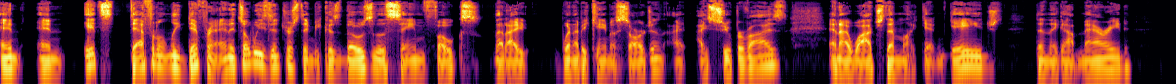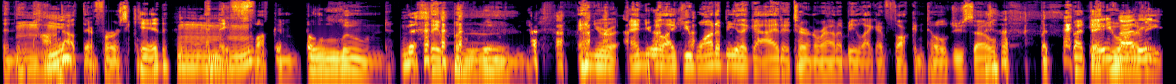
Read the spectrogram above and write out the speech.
and and it's definitely different. And it's always interesting because those are the same folks that I when I became a sergeant, I, I supervised and I watched them like get engaged, then they got married, then they popped Mhm. out their first kid, and they Mhm. fucking ballooned. They ballooned, and you're and you're like, you want to be the guy to turn around and be like, I fucking told you so, but but then Hey, you want to be,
